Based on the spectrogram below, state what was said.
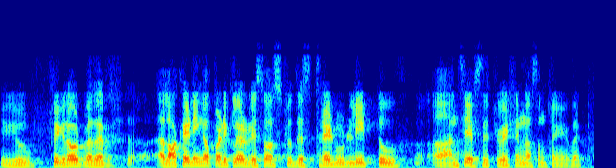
you figure out whether allocating a particular resource to this thread would lead to an unsafe situation or something like that.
